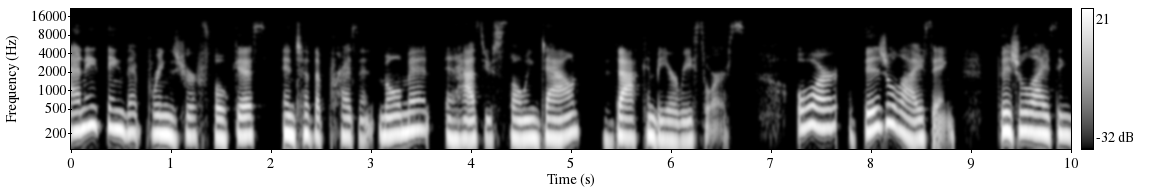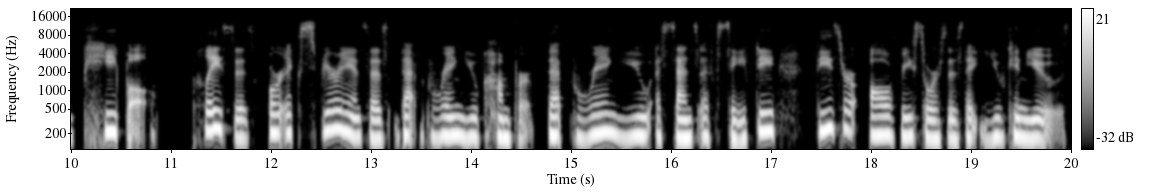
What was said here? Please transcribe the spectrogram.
Anything that brings your focus into the present moment and has you slowing down, that can be a resource. Or visualizing, visualizing people places, or experiences that bring you comfort, that bring you a sense of safety, these are all resources that you can use.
